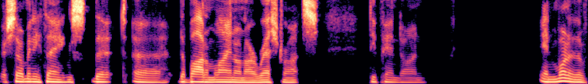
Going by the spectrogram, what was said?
There's so many things that uh, the bottom line on our restaurants depend on. And one of the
